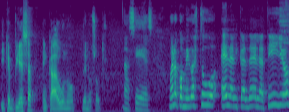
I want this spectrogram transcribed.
y que empieza en cada uno de nosotros. Así es. Bueno, conmigo estuvo el alcalde de Latillo,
